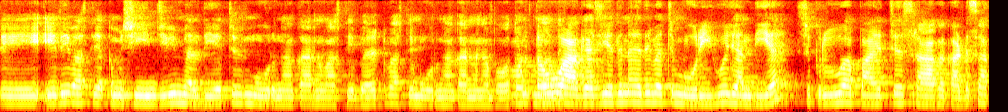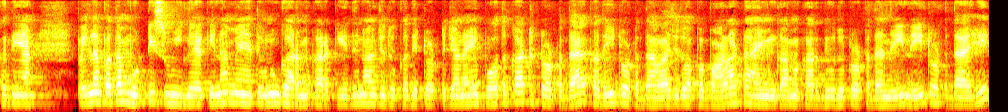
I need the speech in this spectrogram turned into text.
ਤੇ ਇਹਦੇ ਵਾਸਤੇ ਇੱਕ ਮਸ਼ੀਨ ਜੀ ਵੀ ਮਿਲਦੀ ਹੈ ਇਹ 'ਚ ਮੋਰੀਆਂ ਕਰਨ ਵਾਸਤੇ ਬੈਲਟ ਵਾਸਤੇ ਮੋਰੀਆਂ ਕਰਨੀਆਂ ਬਹੁਤ ਹੁਣ ਤਾਂ ਉਹ ਆ ਗਿਆ ਜੀ ਇਹਦੇ ਨਾਲ ਇਹਦੇ ਵਿੱਚ ਮੋਰੀ ਹੋ ਜਾਂਦੀ ਹੈ ਸਕਰੂ ਆਪਾਂ ਇਹ 'ਚ ਸਰਾਖ ਕੱਢ ਸਕਦੇ ਆ ਪਹਿਲਾਂ ਪਤਾ ਮੋਟੀ ਸੂਈ ਲੈ ਕੇ ਨਾ ਮੈਂ ਤੇ ਉਹਨੂੰ ਗਰਮ ਕਰਕੇ ਇਹਦੇ ਨਾਲ ਜਦੋਂ ਕਦੇ ਟੁੱਟ ਜਾਣਾ ਇਹ ਬਹੁਤ ਘੱਟ ਟੁੱਟਦਾ ਕਦੇ ਹੀ ਟੁੱਟਦਾ ਵਾ ਜਦੋਂ ਆਪਾਂ ਬਾਹਲਾ ਟਾਈਮ ਕੰਮ ਕਰਦੇ ਉਦੋਂ ਟੁੱਟਦਾ ਨਹੀਂ ਨਹੀਂ ਟੁੱਟਦਾ ਇਹ।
